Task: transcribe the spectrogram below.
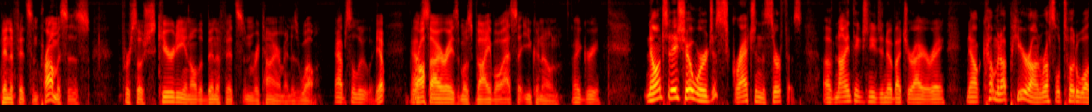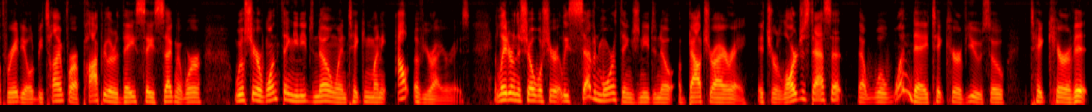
benefits and promises for Social Security and all the benefits in retirement as well. Absolutely. Yep. Roth IRA is the most valuable asset you can own. I agree. Now, on today's show, we're just scratching the surface of nine things you need to know about your IRA. Now, coming up here on Russell Total Wealth Radio, it'll be time for our popular They Say segment where we'll share one thing you need to know when taking money out of your IRAs. And later in the show, we'll share at least seven more things you need to know about your IRA. It's your largest asset that will one day take care of you, so take care of it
